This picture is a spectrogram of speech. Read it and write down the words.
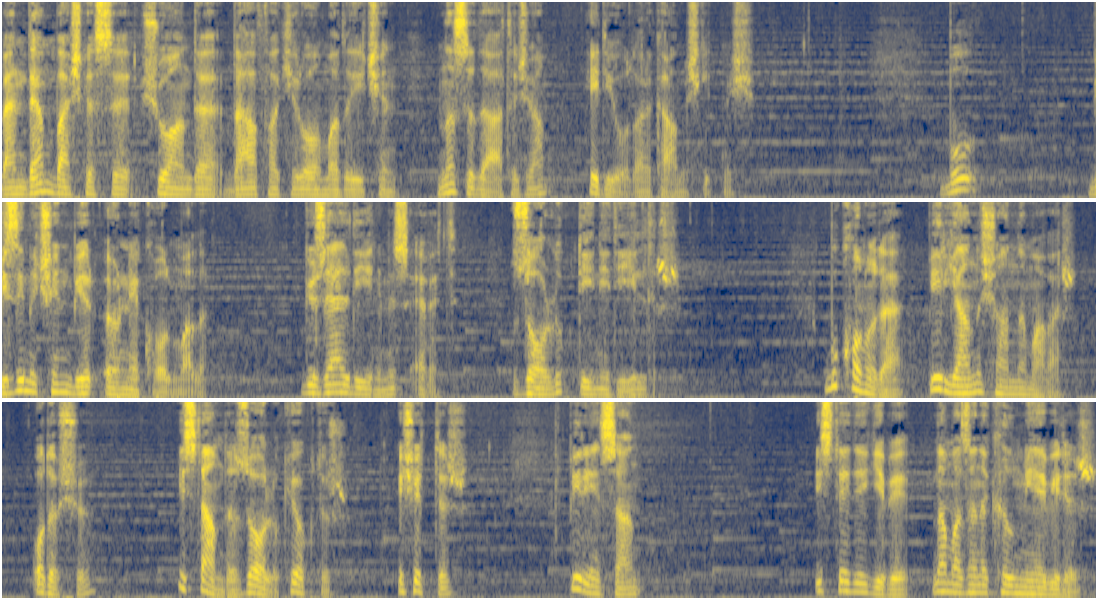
benden başkası şu anda daha fakir olmadığı için nasıl dağıtacağım? Hediye olarak almış gitmiş. Bu bizim için bir örnek olmalı. Güzel dinimiz evet, zorluk dini değildir. Bu konuda bir yanlış anlama var. O da şu, İslam'da zorluk yoktur, eşittir. Bir insan istediği gibi namazını kılmayabilir.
